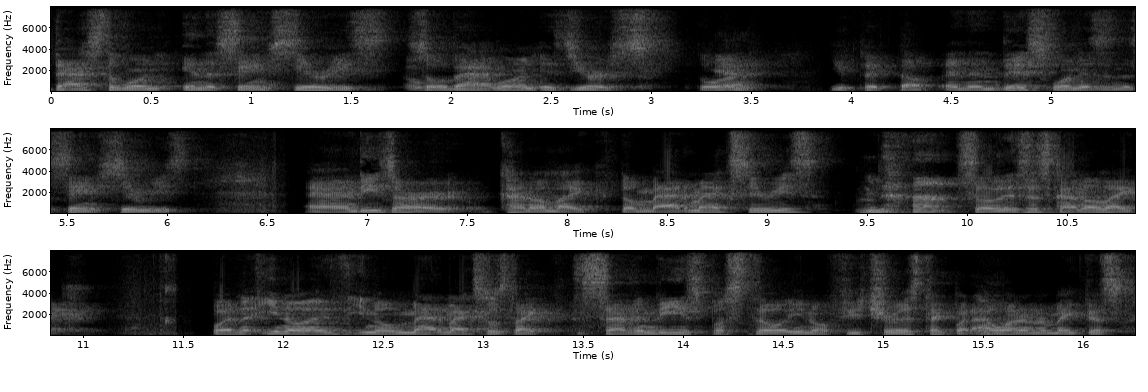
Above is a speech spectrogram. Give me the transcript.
that's the one in the same series. So that one is yours, the one Oh. Yeah. You picked up, and then this one is in the same series. And these are kind of like the Mad Max series. So this is kind of like, but you know, it's, you know, Mad Max was like seventies, but still, you know, futuristic. But I wanted to make this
